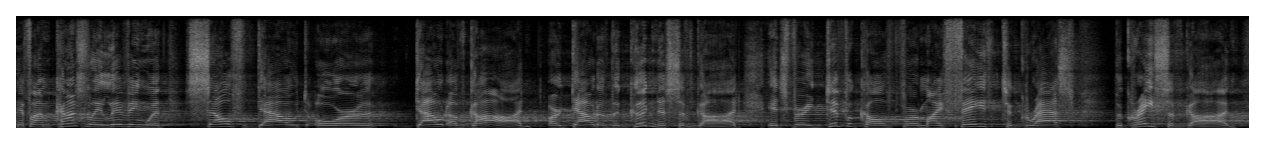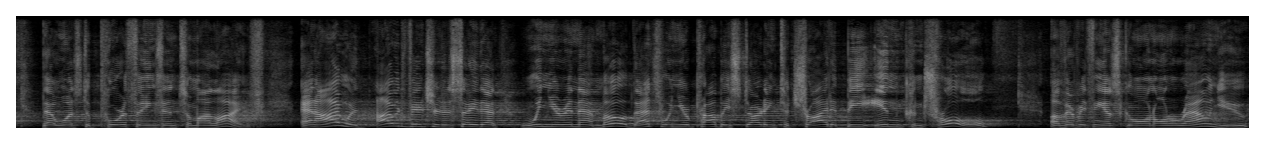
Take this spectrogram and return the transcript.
if I'm constantly living with self doubt or doubt of God or doubt of the goodness of God, it's very difficult for my faith to grasp the grace of God that wants to pour things into my life. And I would, I would venture to say that when you're in that mode, that's when you're probably starting to try to be in control of everything that's going on around you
